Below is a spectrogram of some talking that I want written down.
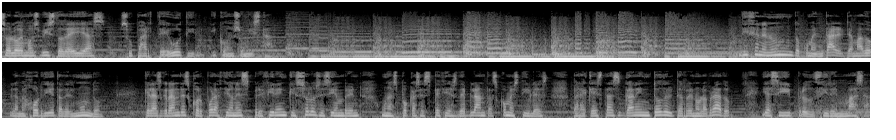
Solo hemos visto de ellas su parte útil y consumista. Dicen en un documental llamado La mejor dieta del mundo que las grandes corporaciones prefieren que solo se siembren unas pocas especies de plantas comestibles para que éstas ganen todo el terreno labrado y así producir en masa.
